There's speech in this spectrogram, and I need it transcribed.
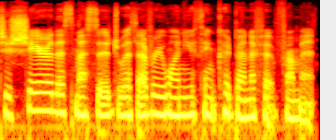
to share this message with everyone you think could benefit from it.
